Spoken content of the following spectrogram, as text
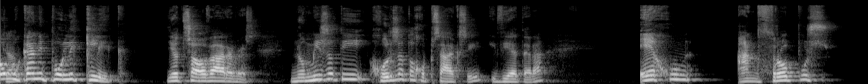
φυσικά. μου κάνει πολύ κλικ για τους Σαουδάραβε. Νομίζω ότι χωρίς να το έχω ψάξει ιδιαίτερα, έχουν ανθρώπους,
